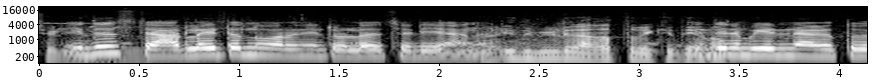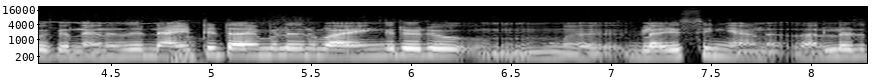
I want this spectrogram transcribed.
ചെടി ഇത് സ്റ്റാർലൈറ്റ് എന്ന് പറഞ്ഞിട്ടുള്ള ചെടിയാണ്. ഇത് വീടിനകത്ത് വെക്കുന്നതാണ്? ഇതിന് വീടിനകത്ത് വെക്കുന്നതാണ്. ഇത് നൈറ്റ് ടൈമിൽ ഇതിന് ഭയങ്കര ഒരു ഗ്ലൈസിങ് ആണ്. നല്ലൊരു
